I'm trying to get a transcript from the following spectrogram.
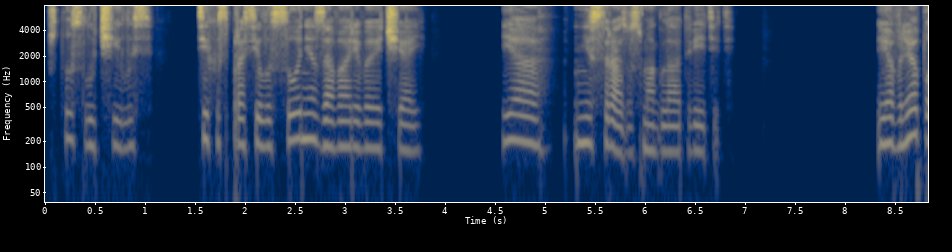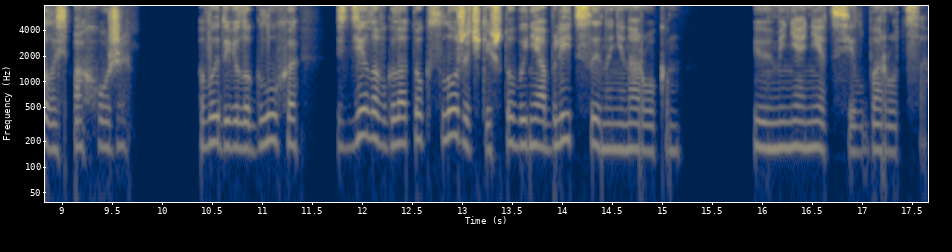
«Что случилось?» – тихо спросила Соня, заваривая чай. Я не сразу смогла ответить. «Я вляпалась, похоже», – выдавила глухо, сделав глоток с ложечки, чтобы не облить сына ненароком и у меня нет сил бороться.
